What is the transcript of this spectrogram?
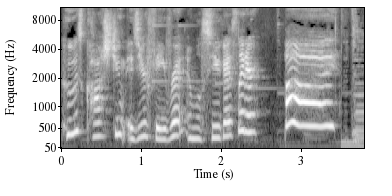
whose costume is your favorite and we'll see you guys later. Bye!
